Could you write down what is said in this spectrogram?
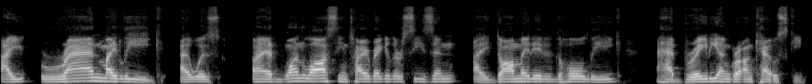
I ran my league. I was I had one loss the entire regular season. I dominated the whole league. I had Brady and Gronkowski.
